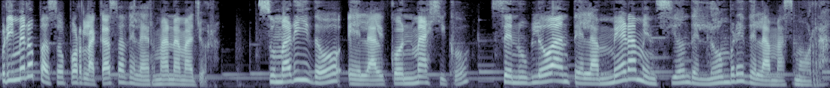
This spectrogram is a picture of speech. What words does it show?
Primero pasó por la casa de la hermana mayor. Su marido, el halcón mágico, se nubló ante la mera mención del hombre de la mazmorra.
